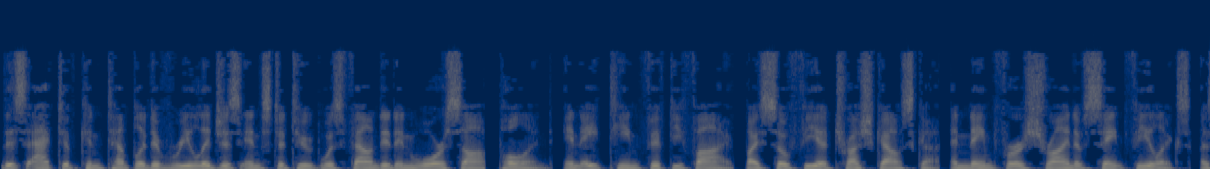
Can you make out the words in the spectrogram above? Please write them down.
This active contemplative religious institute was founded in Warsaw, Poland, in 1855, by Sofia Truszkowska, and named for a shrine of Saint Felix, a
